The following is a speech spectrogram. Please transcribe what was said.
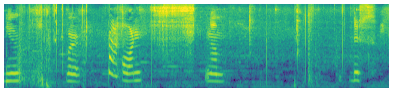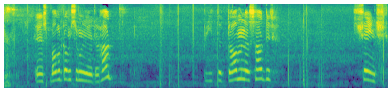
here. We're back on. Um, this is Bubblegum Simulator. How beat the Dominus? How did change?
